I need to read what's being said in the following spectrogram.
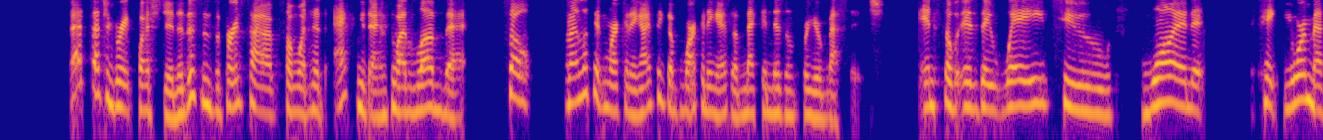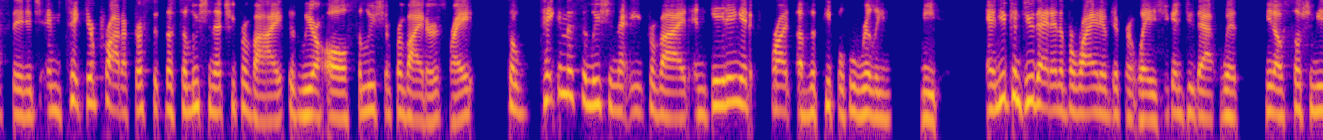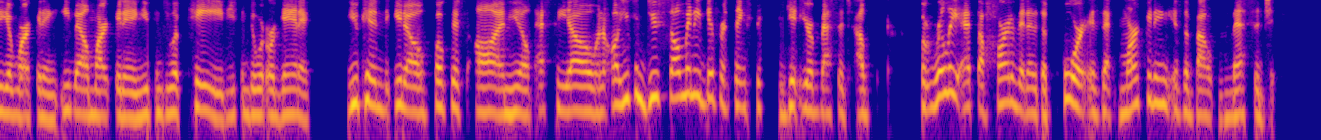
That's such a great question. And this is the first time someone has asked me that. And so I love that. So when I look at marketing, I think of marketing as a mechanism for your message. And so it's a way to one, take your message and take your product or the solution that you provide, because we are all solution providers, right? So taking the solution that you provide and getting it in front of the people who really needed. And you can do that in a variety of different ways. You can do that with, you know, social media marketing, email marketing. You can do it paid. You can do it organic. You can, you know, focus on, you know, SEO and all. You can do so many different things to get your message out there. But really, at the heart of it, at the core, is that marketing is about messaging.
